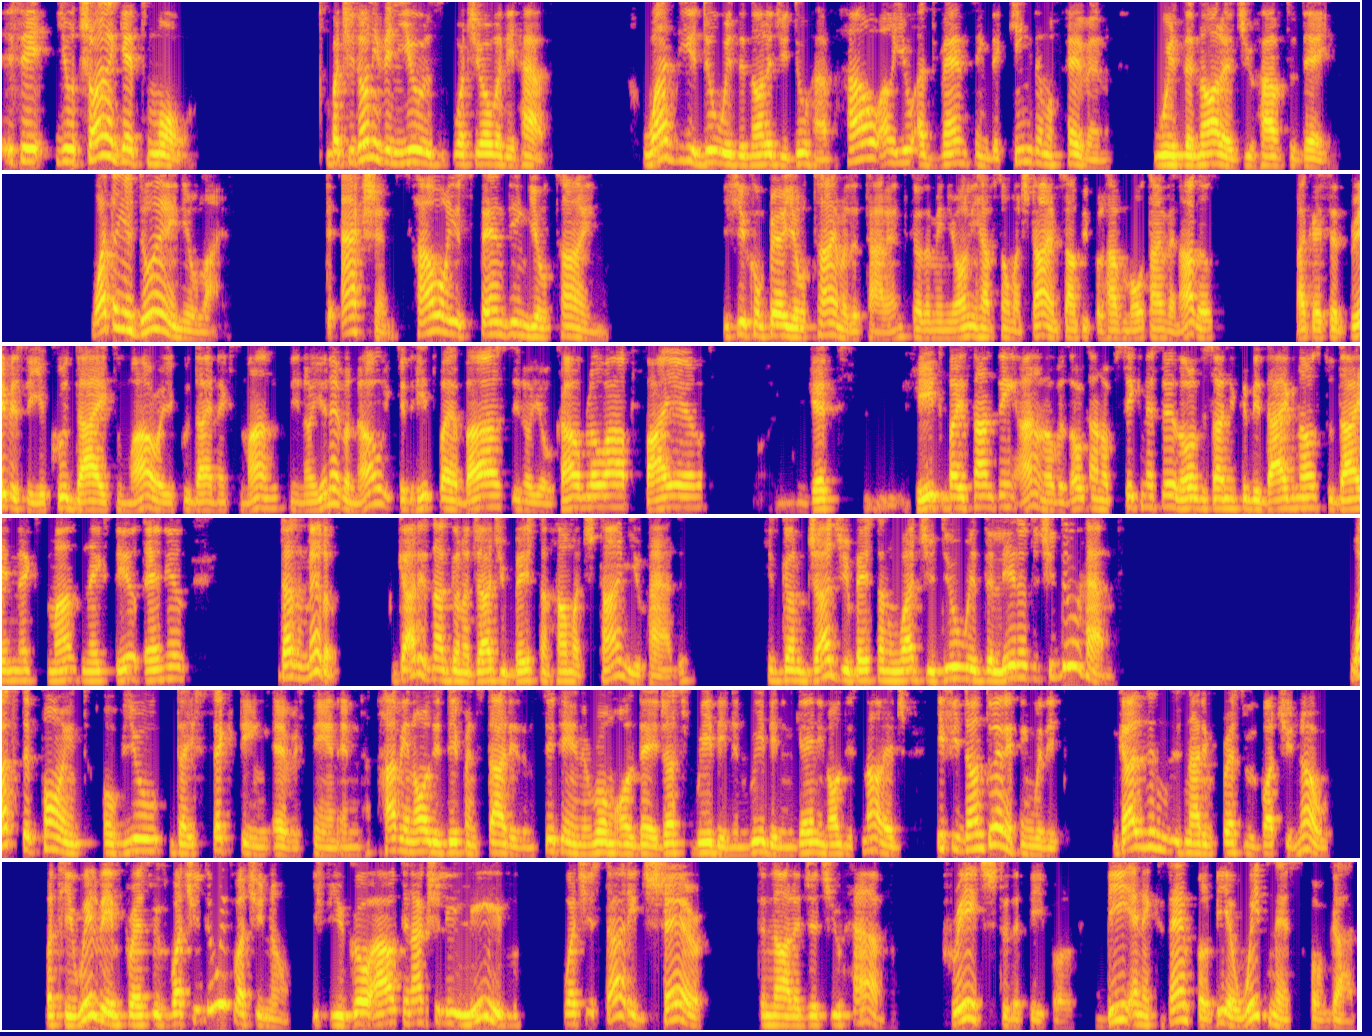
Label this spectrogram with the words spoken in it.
You see, you're trying to get more, but you don't even use what you already have. What do you do with the knowledge you do have? How are you advancing the kingdom of heaven with the knowledge you have today? What are you doing in your life? The actions. How are you spending your time? If you compare your time as a talent, because I mean, you only have so much time, some people have more time than others. Like I said previously, you could die tomorrow, you could die next month. You know, you never know. You could hit by a bus, you know, your car blow up, fire, get hit by something. I don't know. There's all kind of sicknesses. All of a sudden, you could be diagnosed to die next month, next year, ten years. Doesn't matter. God is not going to judge you based on how much time you had. He's going to judge you based on what you do with the little that you do have. What's the point of you dissecting everything and having all these different studies and sitting in a room all day just reading and reading and gaining all this knowledge if you don't do anything with it? God is not impressed with what you know, but He will be impressed with what you do with what you know. If you go out and actually live what you studied, share the knowledge that you have, preach to the people, be an example, be a witness of God.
